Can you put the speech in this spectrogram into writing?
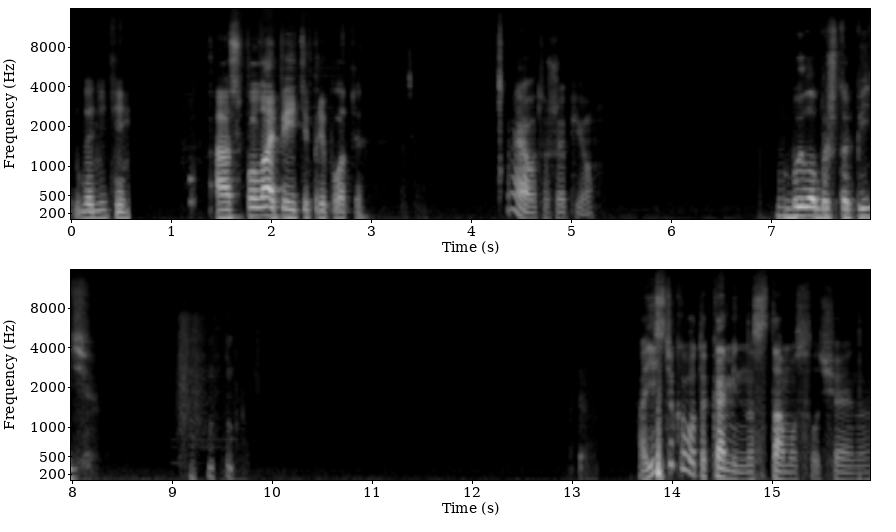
дадите. А с пола пейте припоты. Я вот уже пью. Было бы что пить. А есть у кого-то камень на стаму случайно?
